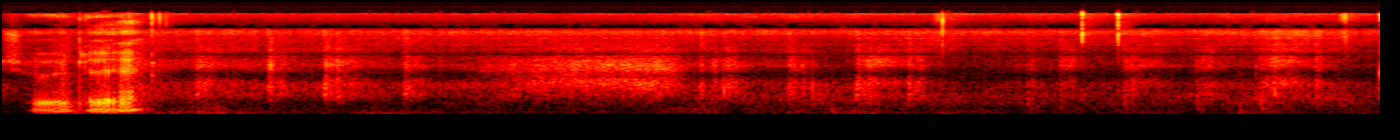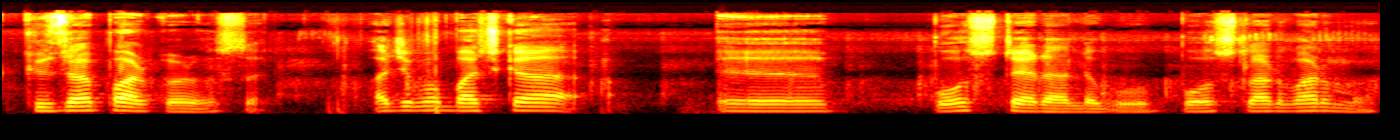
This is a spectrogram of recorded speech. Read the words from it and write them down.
Şöyle. Güzel parkur orası. Acaba başka eee boss herhalde bu. Bosslar var mı?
